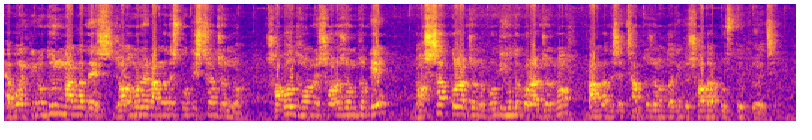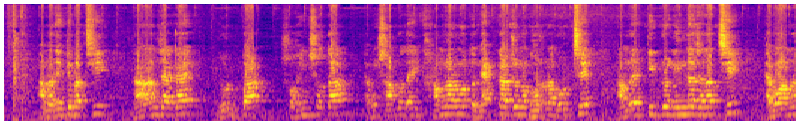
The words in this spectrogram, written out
এবং একটি নতুন বাংলাদেশ, জনগণের বাংলাদেশ প্রতিষ্ঠার জন্য সকল ধরনের ষড়যন্ত্রকে নস্বাত করার জন্য, প্রতিহত করার জন্য বাংলাদেশের ছাত্র জনতা কিন্তু সদা প্রস্তুত রয়েছে। আমরা দেখতে পাচ্ছি নানান জায়গায় লুটপাট, সহিংসতা এবং সাম্প্রদায়িক হামলার মতো ন্যাক্কার জন্য ঘটনা ঘটছে। আমরা তীব্র নিন্দা জানাচ্ছি। এবং আমরা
